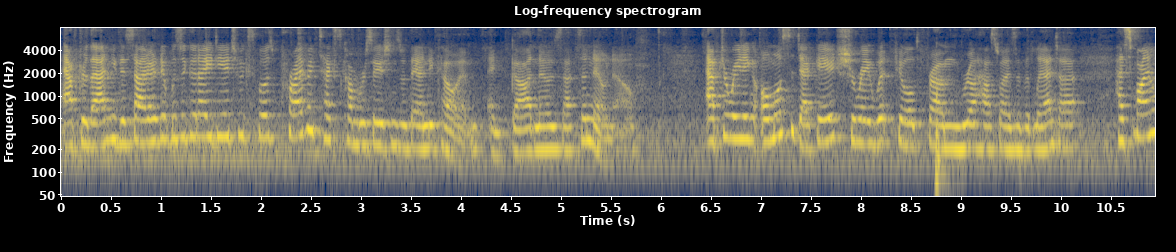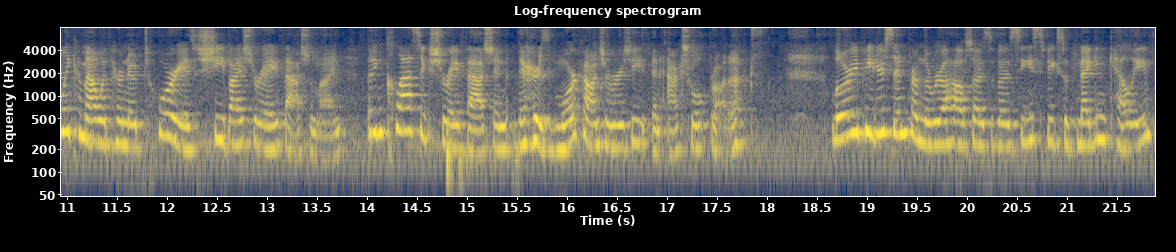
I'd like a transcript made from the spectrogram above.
After that, he decided it was a good idea to expose private text conversations with Andy Cohen, and God knows that's a no no. After waiting almost a decade, Sheree Whitfield from Real Housewives of Atlanta has finally come out with her notorious She by Sheree fashion line. But in classic Sheree fashion, there is more controversy than actual products. Lauri Peterson from The Real Housewives of OC speaks with Megyn Kelly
